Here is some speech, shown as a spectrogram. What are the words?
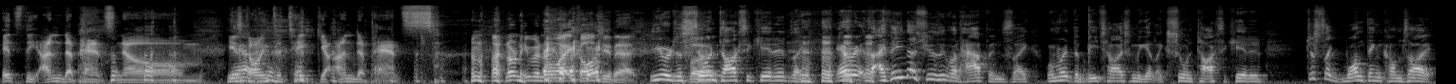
it's the underpants gnome. He's Yeah. going to take your underpants. I don't even know why I called you that. You were just so intoxicated. Like every, I think that's usually what happens. Like when we're at the beach house and we get like so intoxicated, just like one thing comes out,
